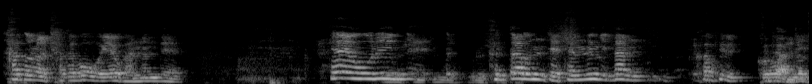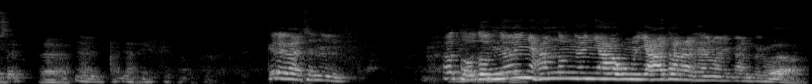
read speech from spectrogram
사돈을 찾아보고 여기 갔는데 그냥 우리 그렇지. 큰 딸은 제쳤는 게난 커피를 커피 안 좋아하니. 잡어요? 예. 예. 한잔해. 그래가서는 아 도덕년이냐 한동년이냐 하고만 야단을 해놓으니까 안 들어. 뭐야?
